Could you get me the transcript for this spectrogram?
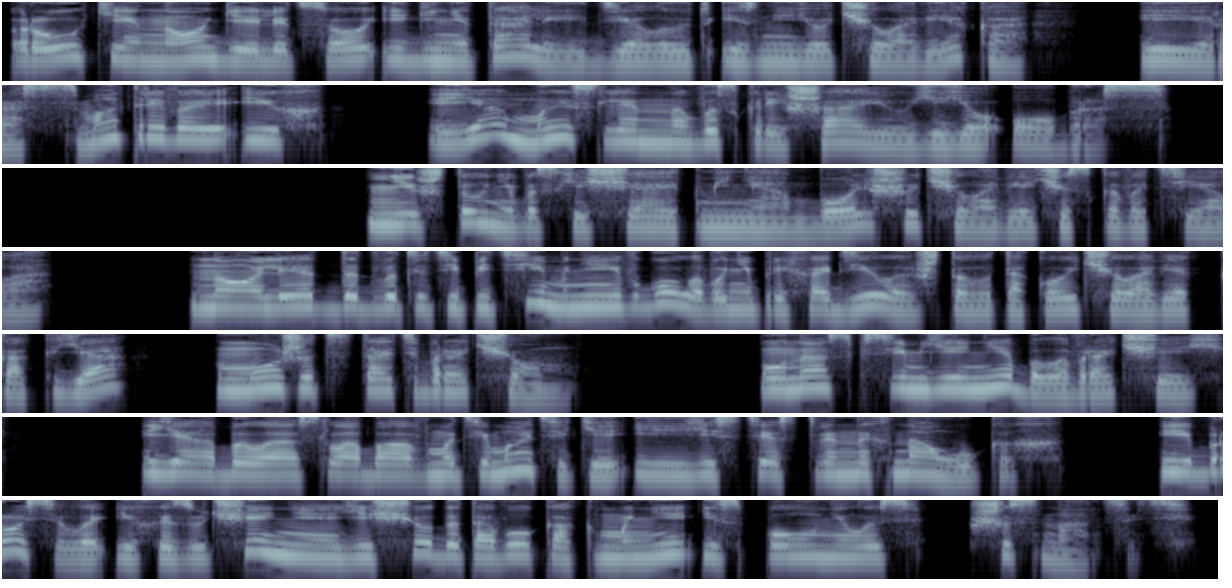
Руки, ноги, лицо и гениталии делают из нее человека, и, рассматривая их, я мысленно воскрешаю ее образ. Ничто не восхищает меня больше человеческого тела. Но лет до 25 мне и в голову не приходило, что такой человек, как я, может стать врачом. У нас в семье не было врачей. Я была слаба в математике и естественных науках и бросила их изучение еще до того, как мне исполнилось 16.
